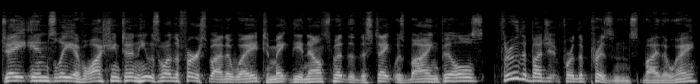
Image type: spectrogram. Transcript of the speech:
Jay Inslee of Washington, he was one of the first, by the way, to make the announcement that the state was buying pills through the budget for the prisons, by the way.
